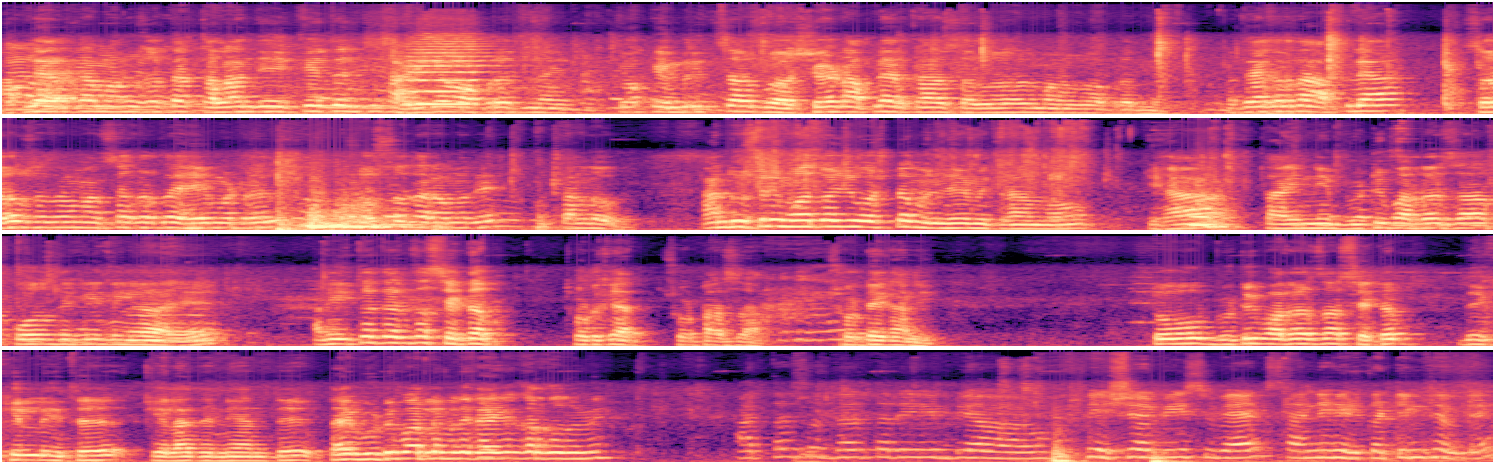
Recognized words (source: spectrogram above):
आपल्यासारखा माणूस आता कलांजे त्यांची साडी काय वापरत नाही. किंवा केम्ब्रिजचा शर्ट आपल्यासारखा सर्वसाधारण माणूस वापरत नाही. तर त्याकरता आपल्या सर्वसाधारण माणसाकरता हे मटेरियल स्वस्त दरामध्ये चांगलं होतं. आणि दुसरी महत्त्वाची गोष्ट म्हणजे मित्रांनो ह्या ताईंनी ब्युटी पार्लरचा कोर्स देखील केलेला आहे. आणि इथं त्यांचा सेटअप थोडक्यात छोटासा छोटेखानी. तो ब्युटी पार्लरचा सेटअप देखील इथे केला त्यांनी. आणि ते ताई ब्युटी पार्लरमध्ये काय काय करता तुम्ही? आता सध्या तरी फेशियल बीस वॅक्स आणि हेअर कटिंग ठेवले.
